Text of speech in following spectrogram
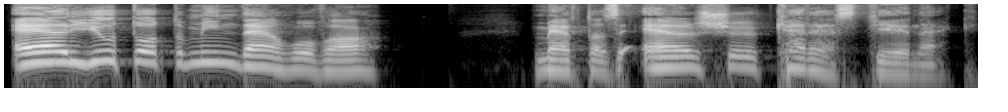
eljutott mindenhova, mert az első keresztjének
